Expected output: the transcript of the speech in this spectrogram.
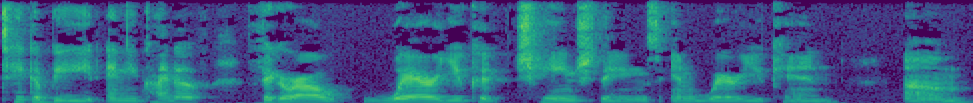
take a beat and you kind of figure out where you could change things and where you can um,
